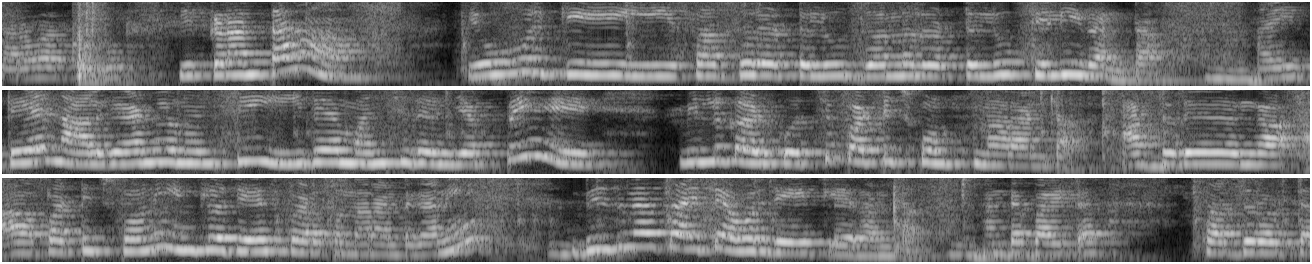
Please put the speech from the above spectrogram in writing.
తర్వాత ఇక్కడంట ఎవరికి ఈ సజ్జ రొట్టెలు జొన్న రొట్టెలు తెలియదంట అయితే నాలుగేండ్ల నుంచి ఇదే మంచిదని చెప్పి మిల్లు కాడికి వచ్చి పట్టించుకుంటున్నారంట ఆ, పట్టించుకొని ఇంట్లో చేసి పెడుతున్నారంట. కానీ బిజినెస్ అయితే ఎవరు చేయట్లేదంట. అంటే బయట సజ్జ రొట్టె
